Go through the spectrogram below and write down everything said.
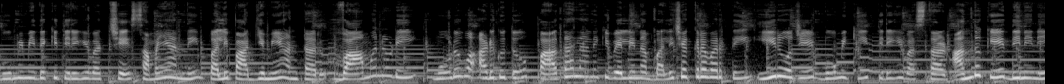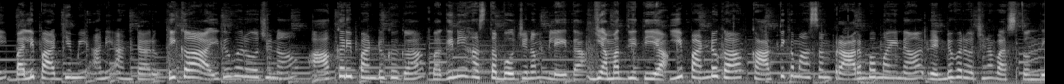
భూమి మీదకి తిరిగి వచ్చే సమయాన్ని బలిపాడ్యమి అంటారు. వామనుడి మూడవ అడుగుతో పాతాళానికి వెళ్ళిన బలి చక్రవర్తి ఈ రోజే భూమికి తిరిగి వస్తాడు. అందుకే దీనిని బలిపాడ్యమి అని అంటారు. ఇక ఐదవ రోజున ఆఖరి పండుగగా భగిని హస్త భోజనం లేదా యమద్వితీయ. ఈ పండుగ కార్తీక మాసం ప్రారంభమైన రెండవ రోజున వస్తుంది.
